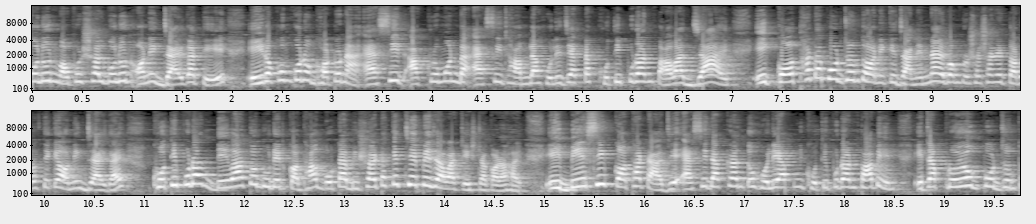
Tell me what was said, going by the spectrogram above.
বলুন, মফস্বল বলুন, অনেক জায়গাতে এইরকম কোনো ঘটনা, অ্যাসিড আক্রমণ বা অ্যাসিড হামলা হলে যে একটা ক্ষতিপূরণ পাওয়া যায় এই কথাটা পর্যন্ত অনেকে জানেন না এবং প্রশাসনের তরফ থেকে অনেক জায়গায় ক্ষতিপূরণ দেওয়া তো দূরের কথা, গোটা বিষয়টাকে চেপে যাওয়ার চেষ্টা করা হয়। এই বেসিক কথাটা যে অ্যাসিড আক্রান্ত হলে আপনি ক্ষতিপূরণ পাবেন, এটা প্রয়োগ পর্যন্ত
